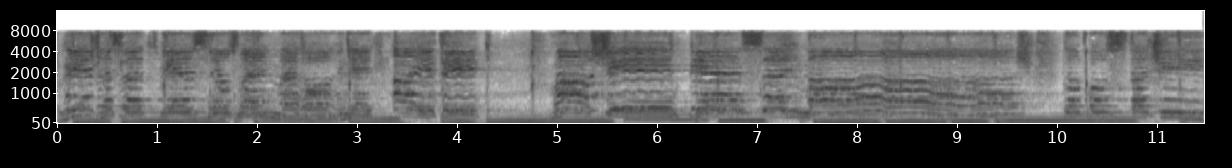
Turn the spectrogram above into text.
Liečme svet piesňou, zmeňme ho hneď, aj ty máš čím pieseň máš, to postačí.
